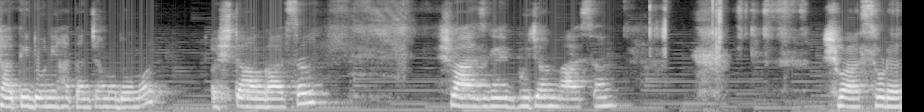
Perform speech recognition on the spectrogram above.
छाती दोन्ही हातांच्या मधोमध अष्टांगासन. श्वास घेत भुजंगासन. श्वास सोडत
